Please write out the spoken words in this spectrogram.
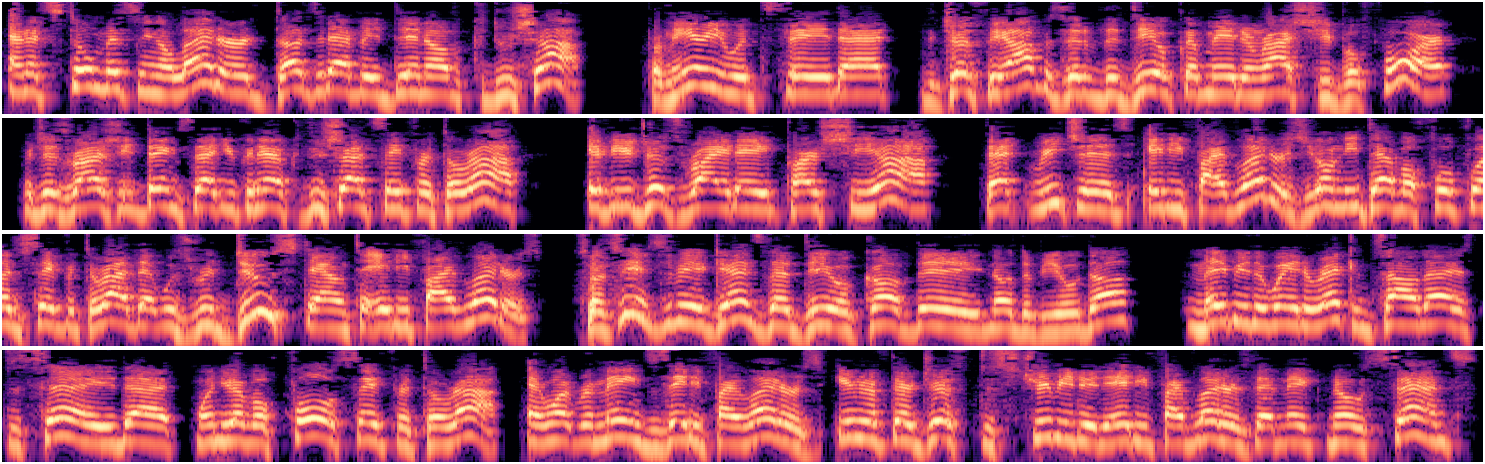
and it's still missing a letter, does it have a din of Kedusha? From here you would say that just the opposite of the deal that made in Rashi before, which is Rashi thinks that you can have Kedushat Sefer Torah if you just write a Parshiah that reaches 85 letters. You don't need to have a full-fledged Sefer Torah that was reduced down to 85 letters. So it seems to be against that deal of the no the Maybe the way to reconcile that is to say that when you have a full Sefer Torah and what remains is 85 letters, even if they're just distributed 85 letters that make no sense,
